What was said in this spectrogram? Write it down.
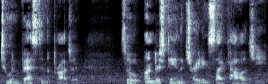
to invest in the project. So understand the trading psychology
